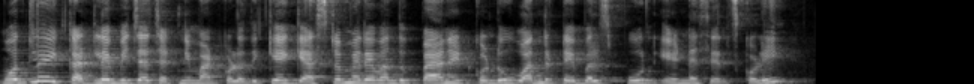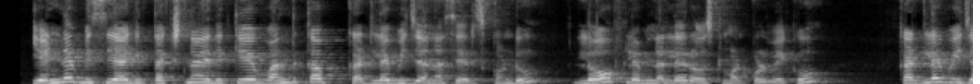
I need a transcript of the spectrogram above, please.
ಮೊದಲು ಈ ಕಡಲೆ ಬೀಜ ಚಟ್ನಿ ಮಾಡ್ಕೊಳ್ಳೋದಕ್ಕೆ ಗ್ಯಾಸ್ ಸ್ಟವ್ ಮೇಲೆ ಒಂದು ಪ್ಯಾನ್ ಇಟ್ಕೊಂಡು ಒಂದು ಟೇಬಲ್ ಸ್ಪೂನ್ ಎಣ್ಣೆ ಸೇರಿಸ್ಕೊಳ್ಳಿ. ಎಣ್ಣೆ ಬಿಸಿಯಾಗಿದ ತಕ್ಷಣ ಇದಕ್ಕೆ ಒಂದು ಕಪ್ ಕಡಲೆ ಬೀಜನ ಸೇರಿಸ್ಕೊಂಡು ಲೋ ಫ್ಲೇಮ್ನಲ್ಲೇ ರೋಸ್ಟ್ ಮಾಡ್ಕೊಳ್ಬೇಕು. ಕಡಲೆ ಬೀಜ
